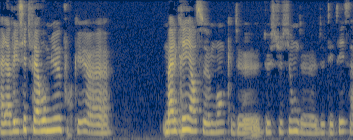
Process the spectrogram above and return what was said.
elle avait essayé de faire au mieux pour que malgré hein, ce manque de, de succion de, de tété, ça,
